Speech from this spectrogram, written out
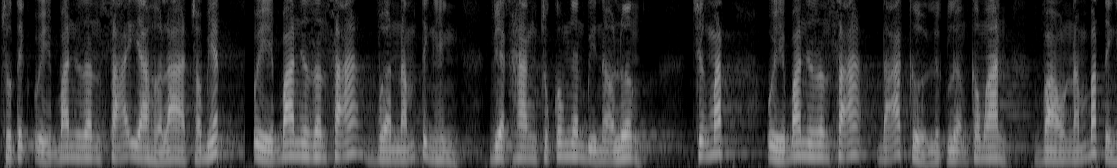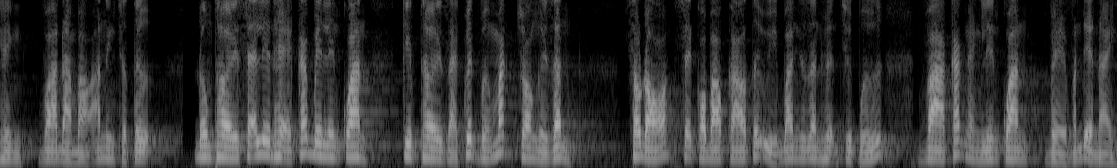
Chủ tịch Ủy ban nhân dân xã Ia Hở La cho biết Ủy ban Nhân dân xã vừa nắm tình hình việc hàng chục công nhân bị nợ lương. Trước mắt, Ủy ban Nhân dân xã đã cử lực lượng công an vào nắm bắt tình hình và đảm bảo an ninh trật tự, đồng thời sẽ liên hệ các bên liên quan kịp thời giải quyết vướng mắc cho người dân. Sau đó sẽ có báo cáo tới Ủy ban Nhân dân huyện Chư Pứ và các ngành liên quan về vấn đề này.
